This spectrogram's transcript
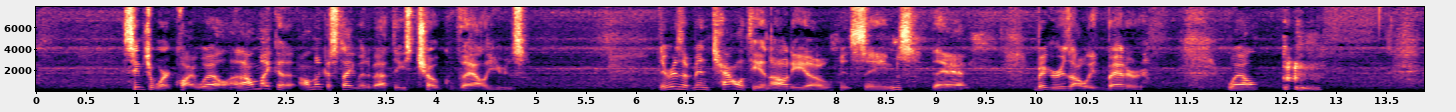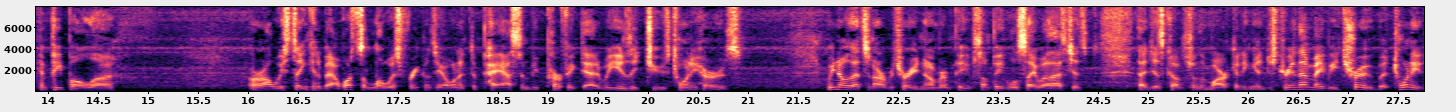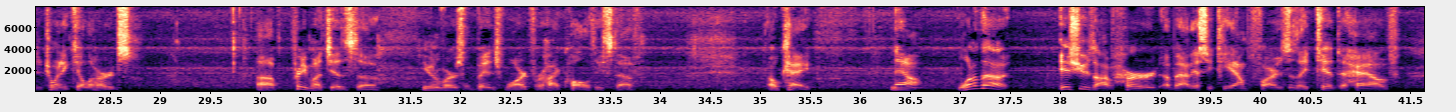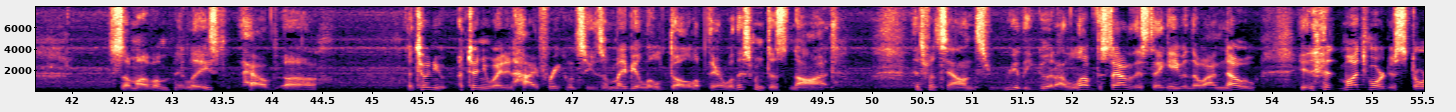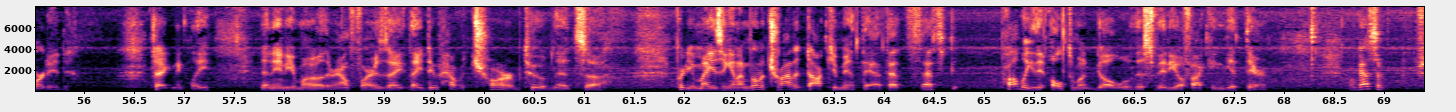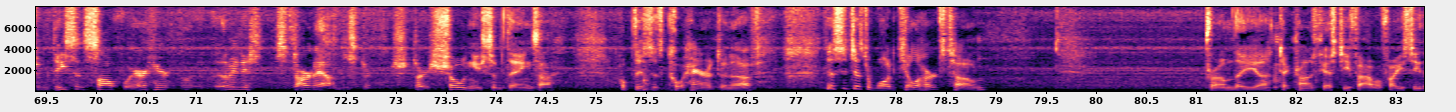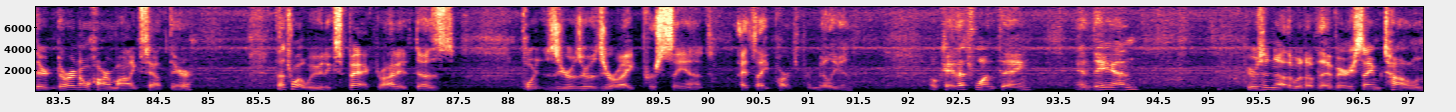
it seems to work quite well. And I'll make a I'll make a statement about these choke values. There is a mentality in audio, it seems, that bigger is always better. Well, and people uh, are always thinking about what's the lowest frequency I want it to pass and be perfect at. We usually choose 20 hertz. We know that's an arbitrary number, and people, some people will say, "Well, that's just that just comes from the marketing industry," and that may be true. But 20 to 20 kilohertz uh, pretty much is the universal benchmark for high quality stuff. Okay, now one of the issues I've heard about SET amplifiers is they tend to have, some of them at least, have uh, attenu attenuated high frequencies and maybe a little dull up there. Well, this one does not. This one sounds really good. I love the sound of this thing, even though I know it is much more distorted, technically, than any of my other amplifiers. They, they do have a charm to them that's uh, pretty amazing, and I'm going to try to document that. That's, that's probably the ultimate goal of this video if I can get there. I've got some, some decent software here. Let me just start out and just start showing you some things. I hope this is coherent enough. This is just a 1 kilohertz tone from the uh, Tektronix SG505. You see there, there are no harmonics out there. That's what we would expect, right? It does 0.0008%. That's 8 parts per million. Okay, that's one thing. And then Here's another one of that very same tone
